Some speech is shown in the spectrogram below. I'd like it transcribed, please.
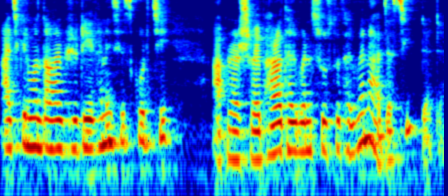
আজকের মতো আমার ভিডিওটি এখানেই শেষ করছি। আপনারা সবাই ভালো থাকবেন, সুস্থ থাকবেন। আজ আসছি, টাটা।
